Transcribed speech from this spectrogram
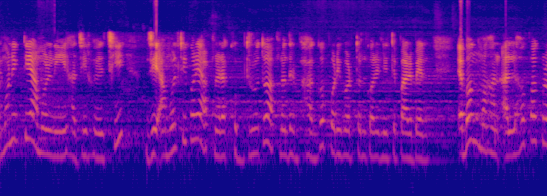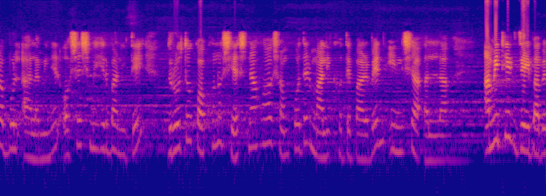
এমন একটি আমল নিয়ে হাজির হয়েছি, যে আমলটি করে আপনারা খুব দ্রুত আপনাদের ভাগ্য পরিবর্তন করে নিতে পারবেন এবং মহান আল্লাহ পাক রব্বুল আলমিনের অশেষ মেহেরবানিতে দ্রুত কখনো শেষ না হওয়া সম্পদের মালিক হতে পারবেন ইনশা আল্লাহ আমি ঠিক যেইভাবে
